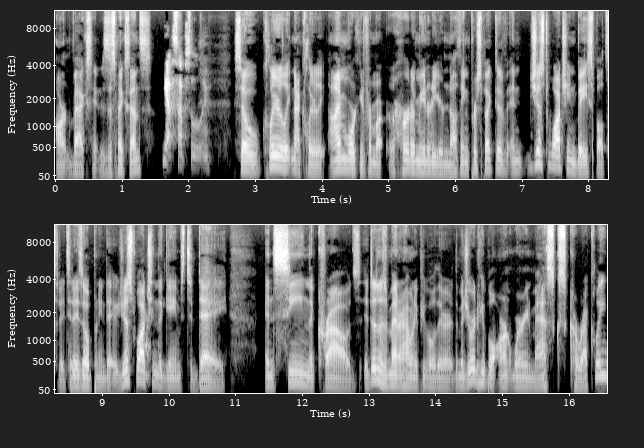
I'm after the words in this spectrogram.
aren't vaccinated. Does this make sense? Yes, absolutely. So clearly, not clearly, I'm working from a herd immunity or nothing perspective, and just watching baseball today, today's opening day, just watching the games today, and seeing the crowds. It doesn't matter how many people are there. The majority of people aren't wearing masks correctly.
